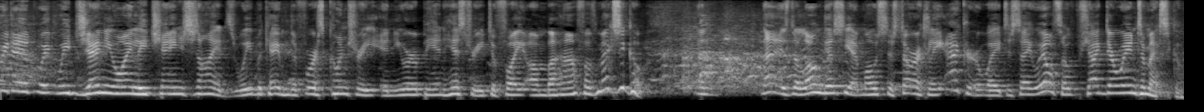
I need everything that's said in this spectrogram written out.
We did. We, we genuinely changed sides. We became the first country in European history to fight on behalf of Mexico. And that is the longest yet most historically accurate way to say we also shagged our way into Mexico.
